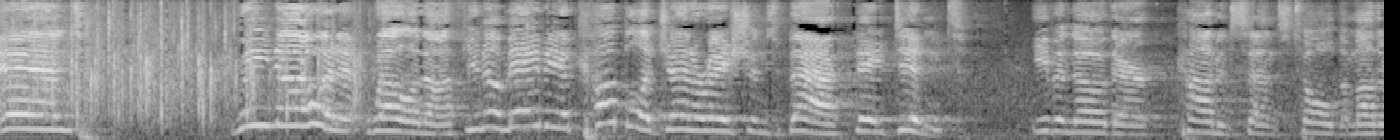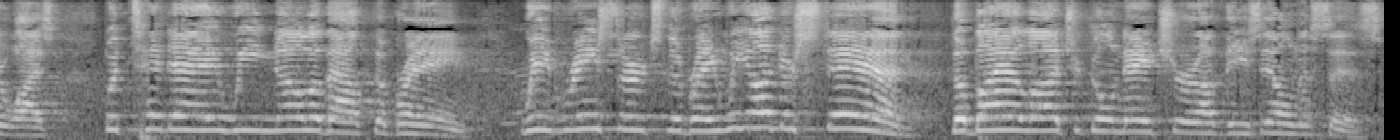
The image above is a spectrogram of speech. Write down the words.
And we know it well enough. You know, maybe a couple of generations back they didn't, even though their common sense told them otherwise. But today we know about the brain. We've researched the brain. We understand the biological nature of these illnesses.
